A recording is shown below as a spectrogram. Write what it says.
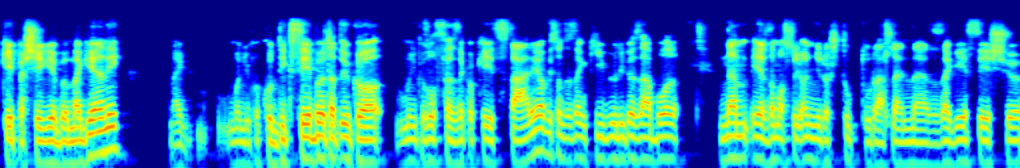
képességéből megélni, meg mondjuk akkor Dixéből, tehát ők a, mondjuk az offenznek a két sztárja, viszont ezen kívül igazából nem érzem azt, hogy annyira struktúrát lenne ez az egész, és ö,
